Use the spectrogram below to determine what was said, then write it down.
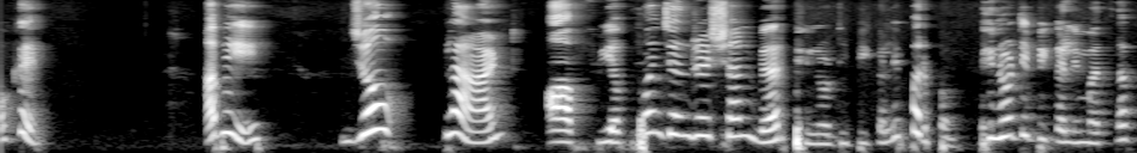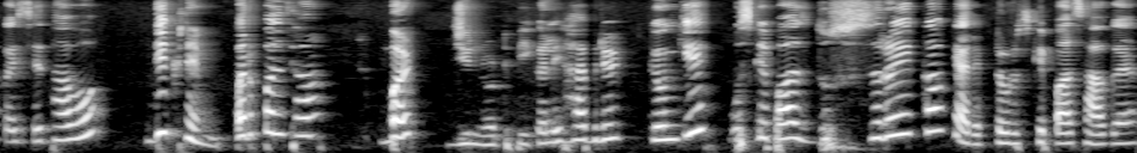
okay अभी जो plant of one generation were phenotypically purple phenotypically मतलब कैसे था वो? दिखने में पर्पल था बट जीनोटिपिकली हाइब्रिड क्योंकि उसके पास दूसरे का कैरेक्टर उसके पास आ गया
